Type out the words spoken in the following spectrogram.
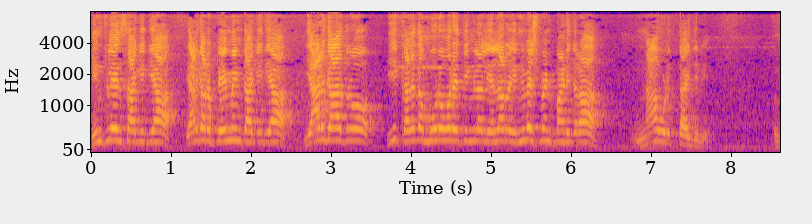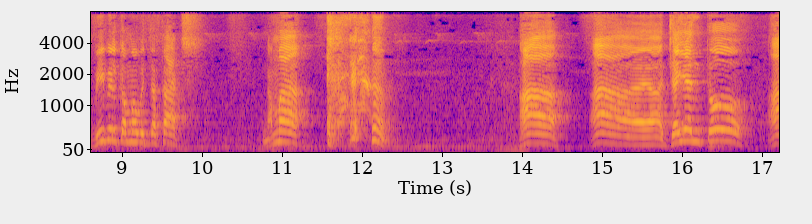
ಇನ್ಫ್ಲೂಯೆನ್ಸ್ ಆಗಿದ್ಯಾ? ಯಾರಿಗಾದ್ರೂ ಪೇಮೆಂಟ್ ಆಗಿದ್ಯಾ? ಯಾರಿಗಾದ್ರೂ ಈ ಕಳೆದ ಮೂರುವರೆ ತಿಂಗಳಲ್ಲಿ ಎಲ್ಲರೂ ಇನ್ವೆಸ್ಟ್ಮೆಂಟ್ ಮಾಡಿದಾರಾ? ನಾವು ಹುಡುಕ್ತಾ ಇದ್ದೀವಿ. We will come with the facts ನಮ್ಮ ಆ ಜಯಂತು, ಆ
